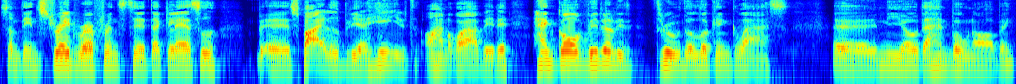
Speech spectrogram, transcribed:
som det er en straight reference til, da glasset, øh, spejlet bliver helt, og han rører ved det. Han går vidderligt through the looking glass, øh, Neo, da han vågner op, ikke?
